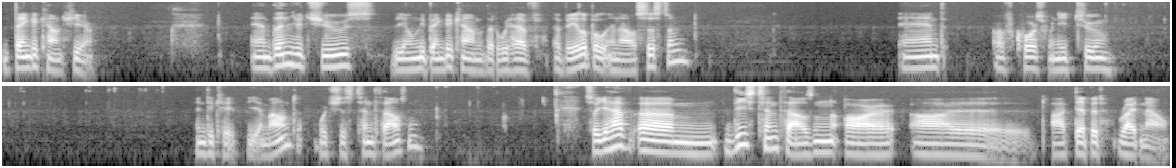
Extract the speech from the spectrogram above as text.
bank account here and then you choose the only bank account that we have available in our system. And of course we need to indicate the amount which is 10,000 so you have um, these 10,000 are, are, are debit right now.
